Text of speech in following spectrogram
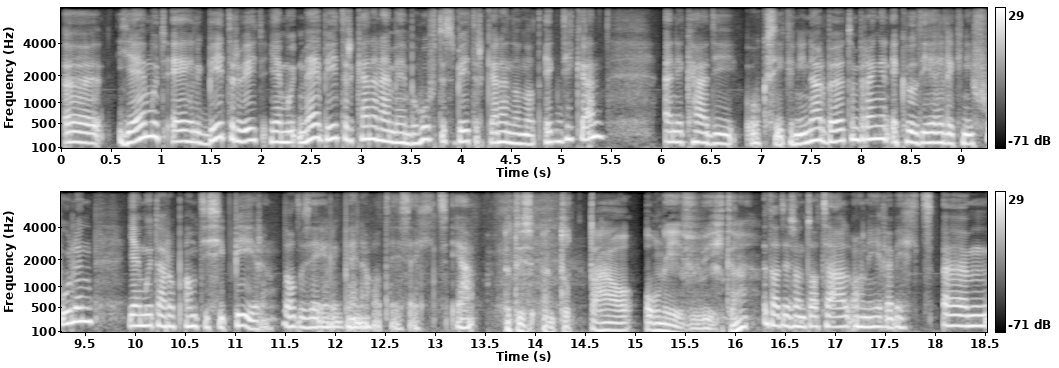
Eh, jij moet eigenlijk beter weten, jij moet mij beter kennen en mijn behoeftes beter kennen dan dat ik die ken. En ik ga die ook zeker niet naar buiten brengen. Ik wil die eigenlijk niet voelen. Jij moet daarop anticiperen. Dat is eigenlijk bijna wat hij zegt. Ja. Het is een totaal onevenwicht, hè? Dat is een totaal onevenwicht. Ehm,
